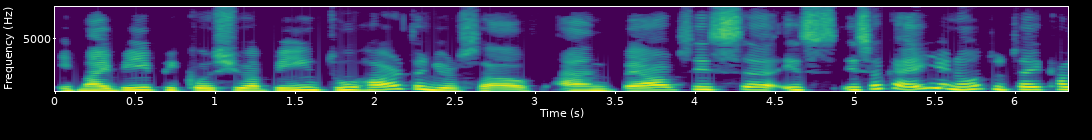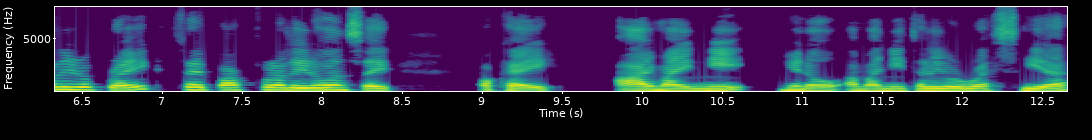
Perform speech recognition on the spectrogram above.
it might be because you are being too hard on yourself and perhaps it's uh, it's it's okay you know to take a little break step back for a little and say okay i might need you know i might need a little rest here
